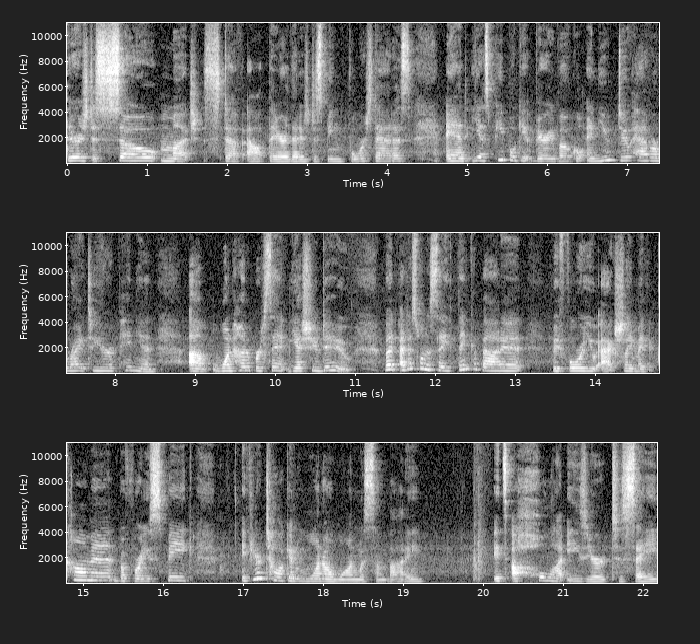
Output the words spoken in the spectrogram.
there is just so much stuff out there that is just being forced at us. And yes, people get very vocal, and you do have a right to your opinion. 100%, um, yes, you do. But I just want to say, think about it before you actually make a comment, before you speak. If you're talking one on one with somebody, it's a whole lot easier to say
